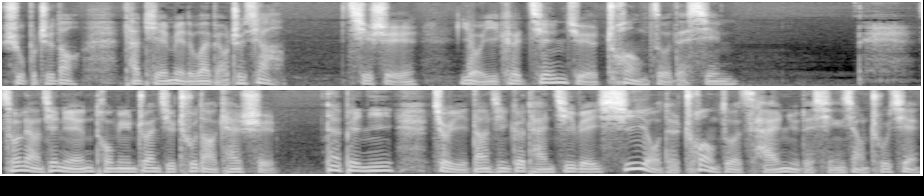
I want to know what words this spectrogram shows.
殊不知道，她甜美的外表之下，其实有一颗坚决创作的心。从两千年同名专辑出道开始，戴佩妮就以当今歌坛极为稀有的创作才女的形象出现，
